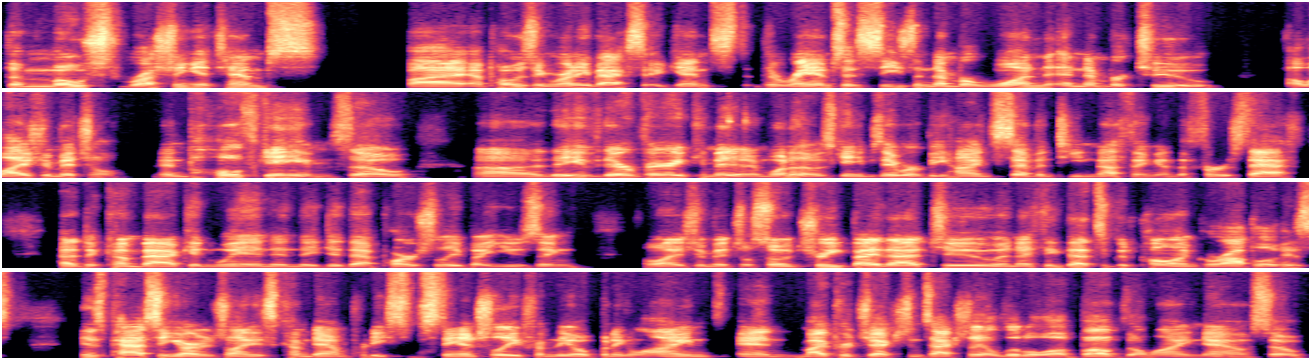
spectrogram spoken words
the most rushing attempts by opposing running backs against the Rams this season. Number one and number two, Elijah Mitchell in both games. So uh, they they're very committed. In one of those games, they were behind 17 nothing in the first half, had to come back and win, and they did that partially by using Elijah Mitchell. So intrigued by that too, and I think that's a good call on Garoppolo. His his passing yardage line has come down pretty substantially from the opening line, and my projection is actually a little above the line now. So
